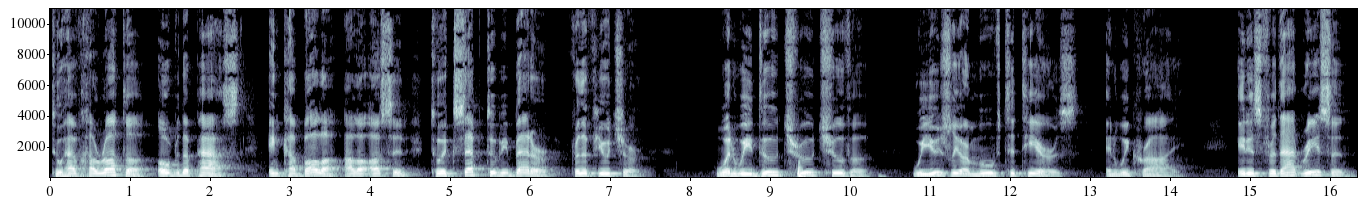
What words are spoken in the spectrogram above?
to have charata over the past, in Kabbalah ala asid, to accept to be better for the future. When we do true tshuva, we usually are moved to tears and we cry. It is for that reason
